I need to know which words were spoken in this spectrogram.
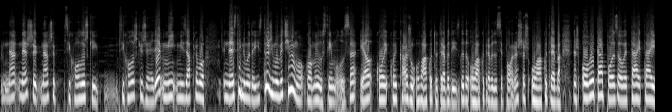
na, naše, naše psihološki, psihološke želje. Mi, mi zapravo ne stignemo da istražimo, već imamo gomilu stimulusa jel, koji, koji kažu ovako to treba da izgleda, ovako treba da se ponašaš, ovako treba, znaš, ovo je ta poza, ovo je taj, taj,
